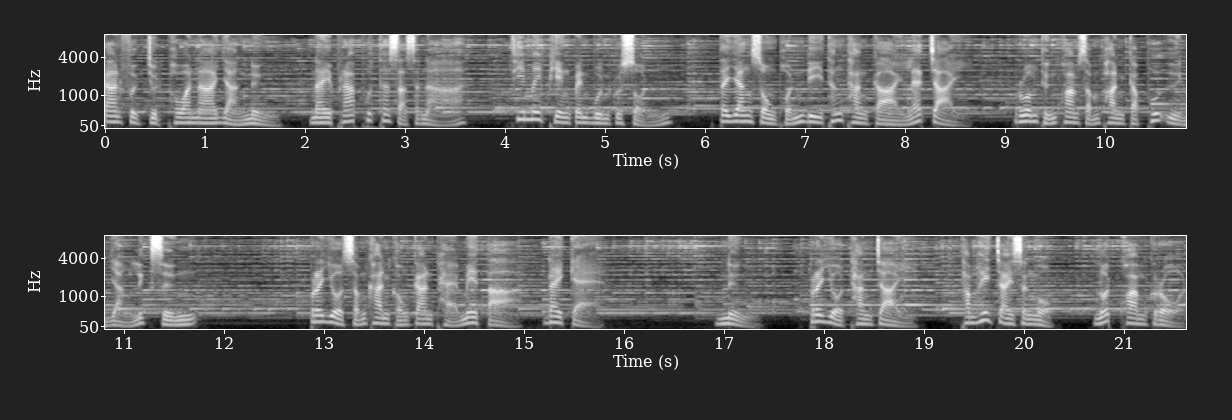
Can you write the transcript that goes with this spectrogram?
การฝึกจุดภาวนาอย่างหนึ่ง ในพระพุทธศาสนา ที่ไม่เพียงเป็นบุญกุศล แต่ยังส่งผลดีทั้งทางกายและใจ รวมถึงความสัมพันธ์กับผู้อื่นอย่างลึกซึ้ง ประโยชน์สำคัญของการแผ่เมตตาได้แก่ 1. ประโยชน์ทางใจทำให้ใจสงบ ลดความโกรธ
